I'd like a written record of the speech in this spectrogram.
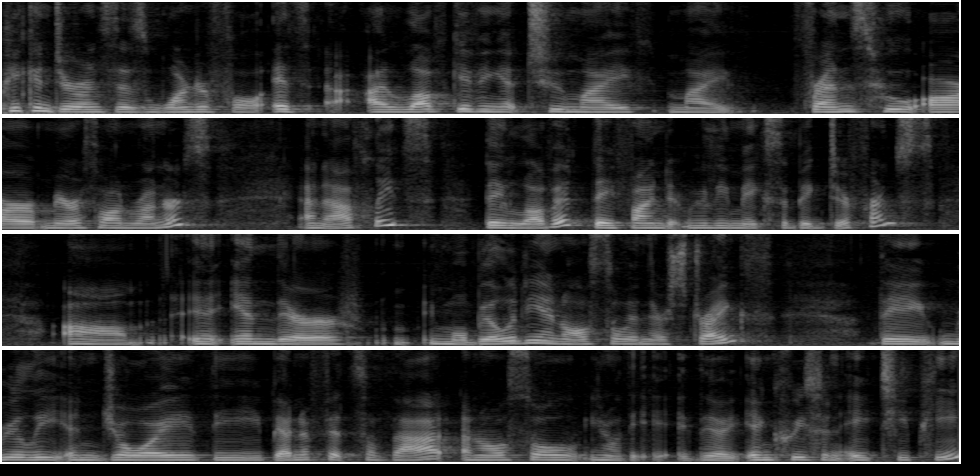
Peak Endurance is wonderful. It's I love giving it to my my friends who are marathon runners and athletes. They love it. They find it really makes a big difference um, in, in, their mobility and also in their strength. They really enjoy the benefits of that, and also you know the, the increase in ATP,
